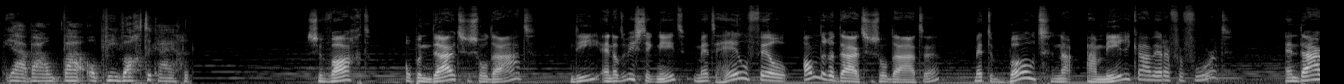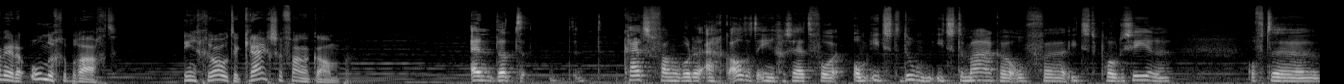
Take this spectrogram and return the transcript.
Ja, waarom, waar, op wie wacht ik eigenlijk? Ze wacht op een Duitse soldaat die, en dat wist ik niet, met heel veel andere Duitse soldaten met de boot naar Amerika werden vervoerd en daar werden ondergebracht in grote krijgsgevangenkampen. En dat krijgsgevangen worden eigenlijk altijd ingezet voor, om iets te doen, iets te maken of uh, iets te produceren of te,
